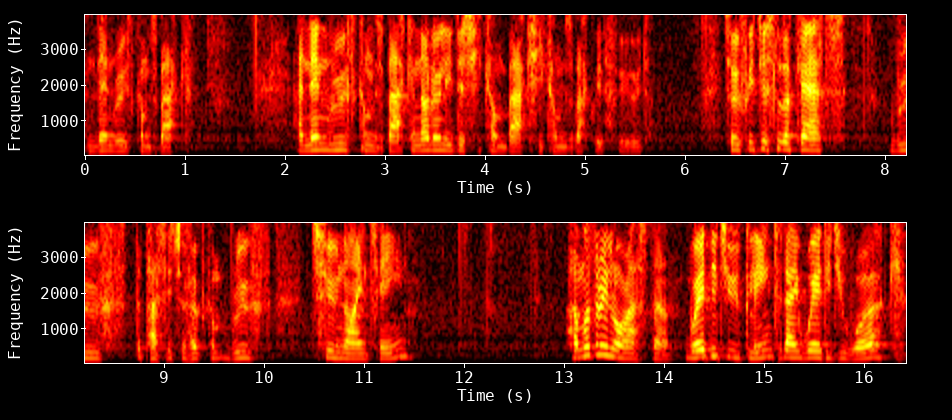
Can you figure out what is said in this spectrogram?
And then Ruth comes back. And then Ruth comes back, and not only does she come back, she comes back with food. So if we just look at Ruth, the passage in Hope, Ruth 2:19, her mother-in-law asked her, "Where did you glean today? Where did you work?"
